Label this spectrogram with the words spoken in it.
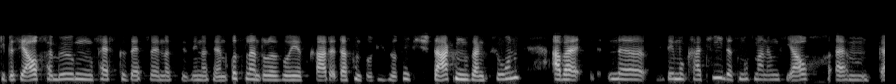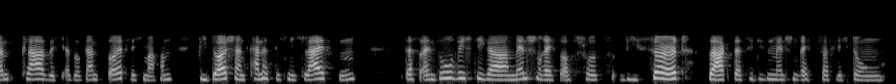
gibt es ja auch Vermögen festgesetzt werden, das wir sehen das ja in Russland oder so jetzt gerade, das sind so diese richtig starken Sanktionen. Aber eine Demokratie, das muss man irgendwie auch ähm, ganz klar sich, also ganz deutlich machen, wie Deutschland kann es sich nicht leisten, dass ein so wichtiger Menschenrechtsausschuss wie CERT sagt, dass sie diesen Menschenrechtsverpflichtungen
